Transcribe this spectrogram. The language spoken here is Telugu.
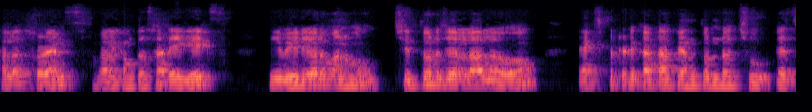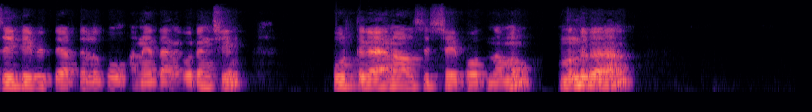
Hello students welcome to study geeks ఈ వీడియోలో మనము చిత్తూరు జిల్లాలో ఎక్స్పెక్టెడ్ కట్ ఆఫ్ ఎంత ఉండొచ్చు ఎస్జిటి విద్యార్థులకు అనే దాని గురించి పూర్తిగా అనాలిసిస్ చేయబోతున్నాము. ముందుగా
